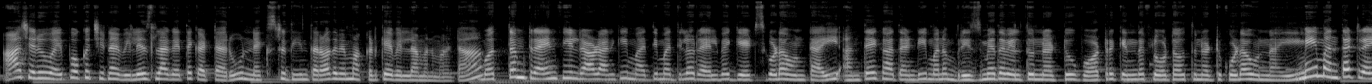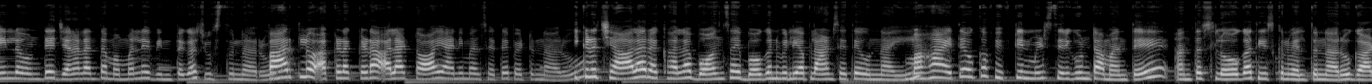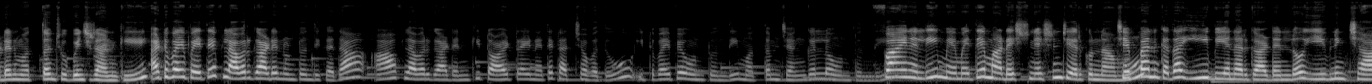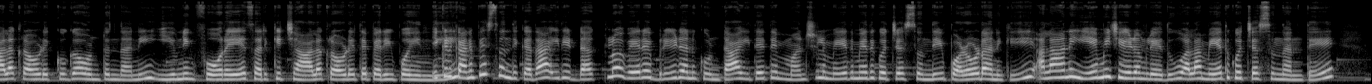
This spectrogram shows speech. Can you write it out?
ఆ చెరువు వైపు ఒక చిన్న విలేజ్ లాగా అయితే కట్టారు. నెక్స్ట్ దీని తర్వాత మేము అక్కడికే వెళ్ళామన్నమాట. మొత్తం ట్రైన్ ఫీల్ రావడానికి మధ్య మధ్యలో రైల్వే గేట్స్ కూడా ఉంటాయి. అంతేకాదండి మనం బ్రిడ్జ్ మీద వెళ్తున్నట్టు వాటర్ కింద ఫ్లోట్ అవుతున్నట్టు కూడా ఉన్నాయి. మేమంతా ట్రైన్లో ఉంటే జనాలంతా మమ్మల్ని వింతగా చూస్తున్నారు. పార్క్లో అక్కడక్కడ అలా టాయ్ యానిమల్స్ అయితే పెట్టున్నారు. ఇక్కడ చాలా రకాల బాన్సాయి బోగన్ విలియా ప్లాంట్స్ అయితే ఉన్నాయి. మహా అయితే ఒక ఫిఫ్టీన్ మినిట్స్ తిరుగుంటాం అంతే అంత స్లోగా తీసుకుని వెళ్తున్నారు గార్డెన్ మొత్తం చూపించడానికి. అటువైపు అయితే ఫ్లవర్ ఫ్లవర్ గార్డెన్ ఉంటుంది కదా ఆ ఫ్లవర్ గార్డెన్కి టాయ్ ట్రైన్ అయితే టచ్ అవ్వదు. ఇటువైపే ఉంటుంది మొత్తం జంగల్లో ఉంటుంది. ఫైనల్లీ మేమైతే మా డెస్టినేషన్ చేరుకున్నాము. చెప్పాను కదా ఈ బిఎన్ఆర్ గార్డెన్లో ఈవినింగ్ చాలా క్రౌడ్ ఎక్కువగా ఉంటుందని ఈవినింగ్ ఫోర్ అయ్యేసరికి చాలా క్రౌడ్ అయితే పెరిగిపోయింది. ఇక్కడ కనిపిస్తుంది కదా ఇది డక్లో వేరే బ్రీడ్ అనుకుంటా ఇదైతే మనుషుల మీద మీదకి వచ్చేస్తుంది పొడవడానికి. అలా అని ఏమీ చేయడం లేదు అలా మీదకి వచ్చేస్తుంది అంతే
